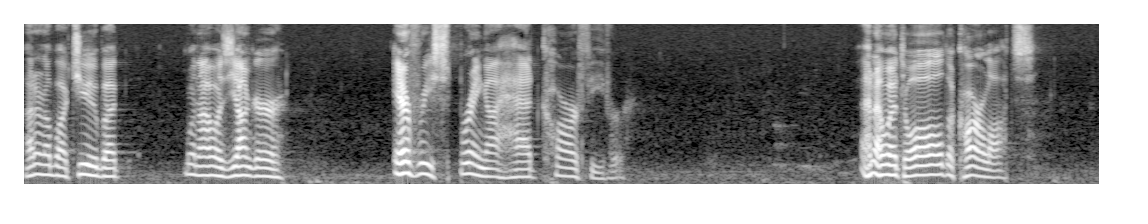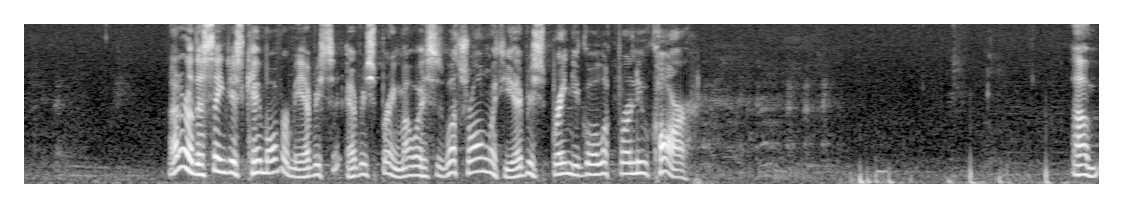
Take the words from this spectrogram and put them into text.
I don't know about you, but when I was younger, every spring I had car fever. And I went to all the car lots. I don't know, this thing just came over me every, every spring. My wife says, What's wrong with you? Every spring you go look for a new car. Um,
